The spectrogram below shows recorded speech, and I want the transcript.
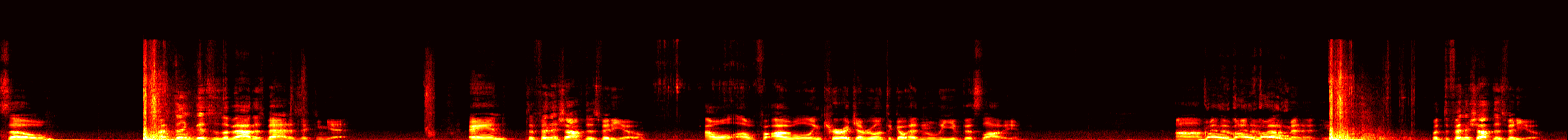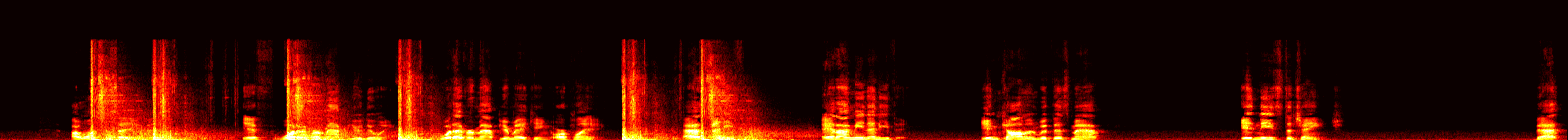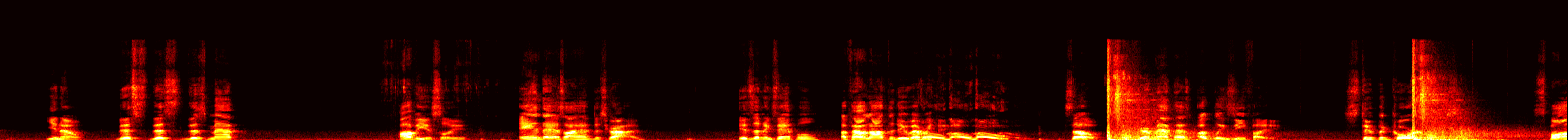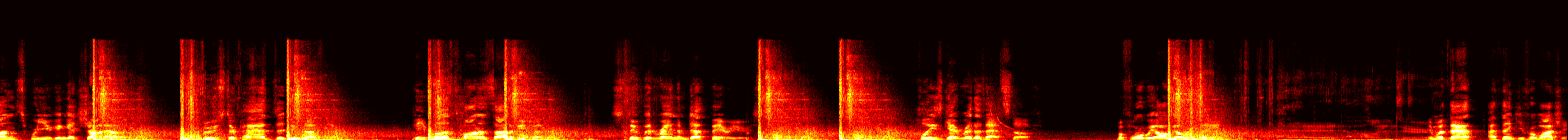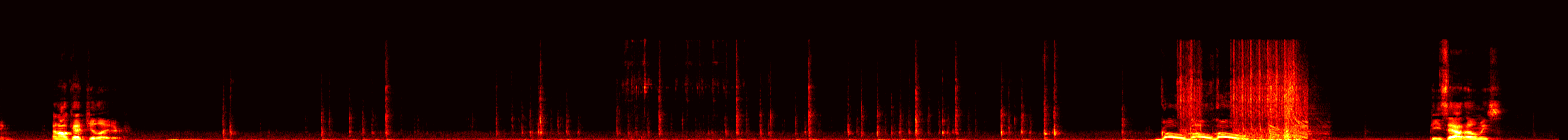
So, I think this is about as bad as it can get. And to finish off this video, I will I'll, I will encourage everyone to go ahead and leave this lobby. Um, Go, in, a, go, in about go. a minute here. But to finish off this video, I want to say that if whatever map you're doing, whatever map you're making or planning, has anything, and I mean anything, in common with this map, it needs to change. That, you know, this this this map obviously, and as I have described, is an example of how not to do everything. go, go! So, your map has ugly Z fighting, stupid corridors, spawns where you can get shot out of, booster pads that do nothing, people that spawn inside of each other, stupid random death barriers, please get rid of that stuff before we all go insane. And with that, I thank you for watching, and I'll catch you later. Go, go, go! Peace out, homies.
